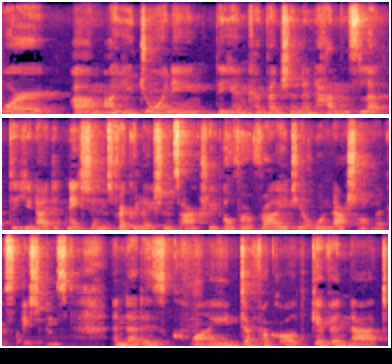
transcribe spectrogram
or um, are you joining the UN Convention and hence let the United Nations regulations actually override your own national legislations? And that is quite difficult given that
